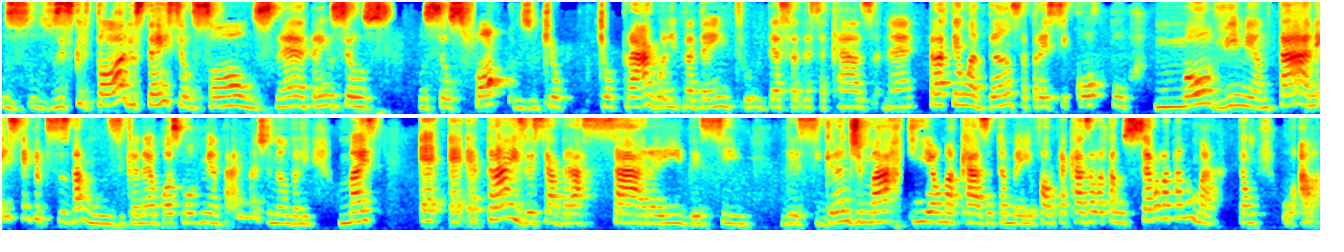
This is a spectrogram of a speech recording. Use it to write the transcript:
os, os, escritórios têm seus sons, né? Tem os seus os seus focos, o que eu que eu trago ali para dentro dessa dessa casa, né? Para ter uma dança, para esse corpo movimentar, nem sempre eu preciso da música, né? Eu posso movimentar imaginando ali, mas é, é, é traz esse abraçar aí desse desse grande mar que é uma casa também. Eu falo que a casa ela está no céu, ela está no mar. Então a,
